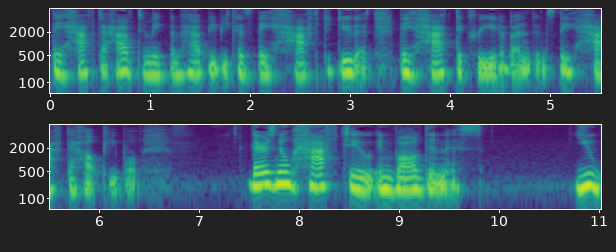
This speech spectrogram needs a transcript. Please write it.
they have to have to make them happy because they have to do this. They have to create abundance. They have to help people. There is no have to involved in this. You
